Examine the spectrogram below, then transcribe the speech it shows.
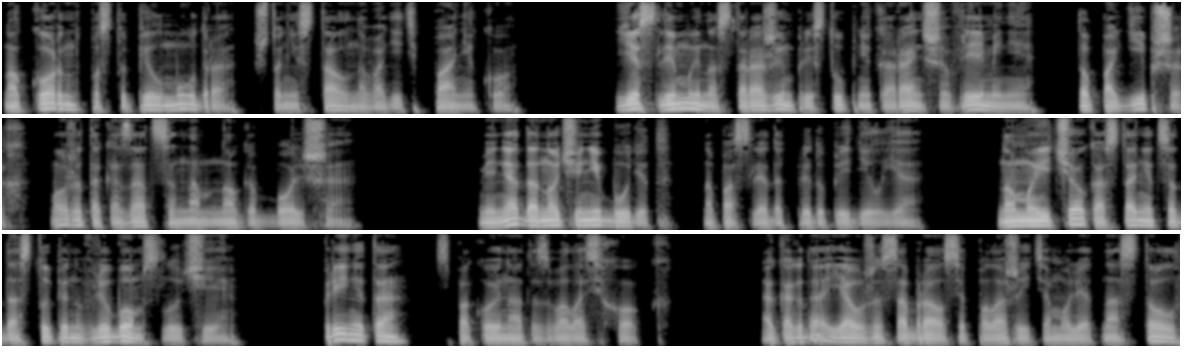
Но Корн поступил мудро, что не стал наводить панику. Если мы насторожим преступника раньше времени, то погибших может оказаться намного больше. «Меня до ночи не будет», — напоследок предупредил я. «Но маячок останется доступен в любом случае». «Принято», — спокойно отозвалась Хок. А когда я уже собрался положить амулет на стол,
